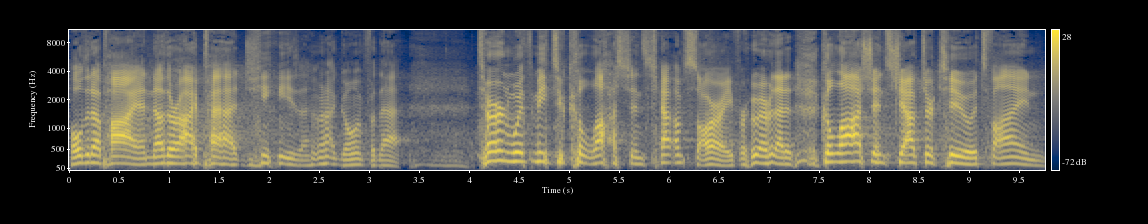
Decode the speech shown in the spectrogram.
Hold it up high. Another iPad. Jeez, I'm not going for that. Turn with me to Colossians. I'm sorry for whoever that is. Colossians chapter 2. It's fine.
